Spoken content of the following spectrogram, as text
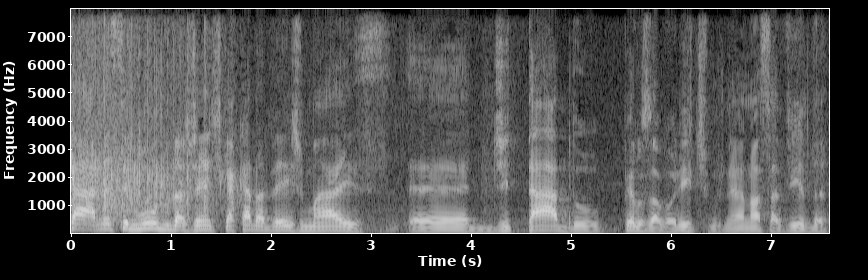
Cá, nesse mundo da gente que é cada vez mais é, ditado pelos algoritmos, né? A nossa vida,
